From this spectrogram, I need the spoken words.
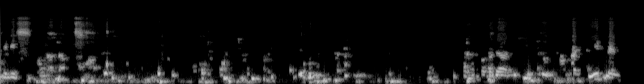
finish matatapos. Napakadami dito. Equipment.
